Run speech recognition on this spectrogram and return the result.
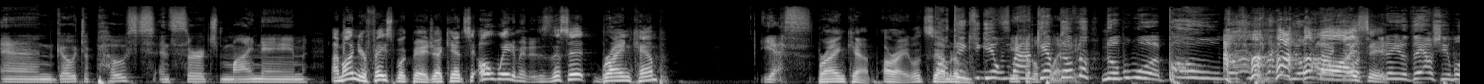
and go to posts and search my name. I'm on your Facebook page. I can't see. Oh, wait a minute. Is this it? Brian Kemp. Yes. Brian Kemp. All right, let's see. I'm Don't gonna- think you get Brian Kemp play. governor? Number one, boom. Must be platinum, your Oh, I see. It ain't a thou shimmer,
